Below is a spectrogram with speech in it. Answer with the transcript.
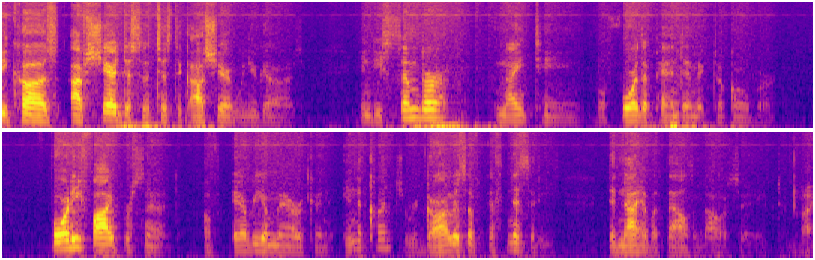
Because I've shared the statistic, I'll share it with you guys. In December 19, before the pandemic took over, 45% of every American in the country, regardless of ethnicity, did not have $1,000 saved. Right.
